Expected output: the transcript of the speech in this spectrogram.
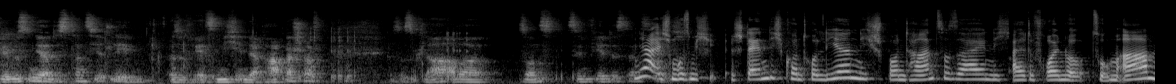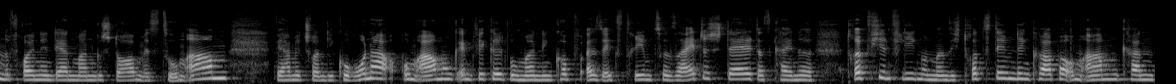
wir müssen ja distanziert leben. Also jetzt nicht in der Partnerschaft, das ist klar, aber sonst sind wir distanziert. Ja, ich muss mich ständig kontrollieren, nicht spontan zu sein, nicht alte Freunde zu umarmen, eine Freundin, deren Mann gestorben ist, zu umarmen. Wir haben jetzt schon die Corona-Umarmung entwickelt, wo man den Kopf also extrem zur Seite stellt, dass keine Tröpfchen fliegen und man sich trotzdem den Körper umarmen kann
